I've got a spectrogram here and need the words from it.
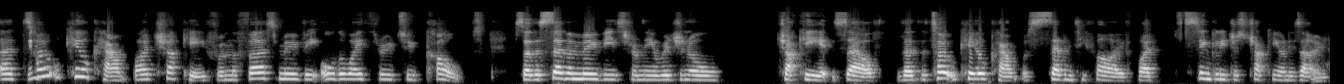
a total kill count by Chucky from the first movie all the way through to Cult. So the seven movies from the original Chucky itself, the, the total kill count was 75 by singly just Chucky on his own.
